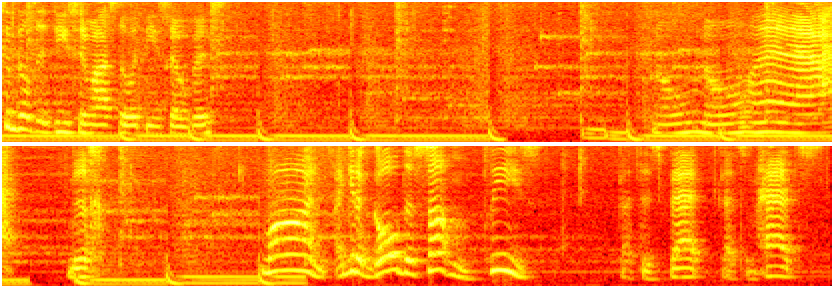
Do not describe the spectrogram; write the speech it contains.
Could build a decent roster with these silvers. no. Ah. Ugh. Come on. I get a gold or something. Please. Got this bat. Got some hats.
